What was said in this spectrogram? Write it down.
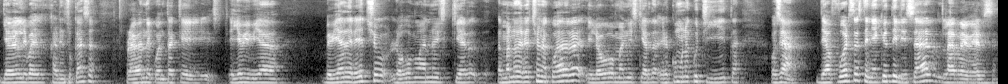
ya le iba a dejar en su casa. Pero hagan de cuenta que ella vivía vivía derecho, luego mano izquierda, mano derecha en la cuadra y luego mano izquierda, era como una cuchillita. O sea, de a fuerzas tenía que utilizar la reversa.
